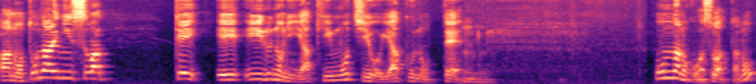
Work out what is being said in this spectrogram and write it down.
あの、隣に座っているのに焼き餅を焼くのって、うん女の子が座ったの？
